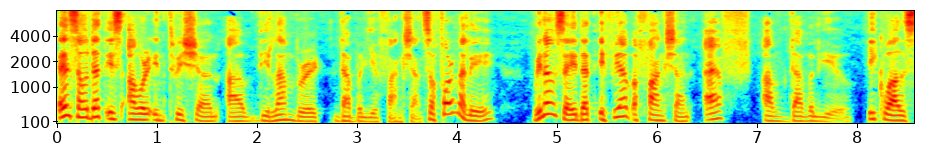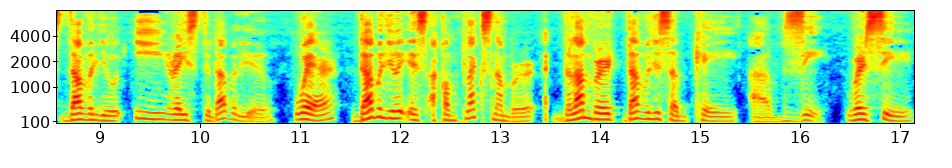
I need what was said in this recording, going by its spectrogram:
And so that is our intuition of the Lambert W function. So formally, we now say that if we have a function f of w equals w e raised to w, where w is a complex number, the Lambert w sub k of z, where c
